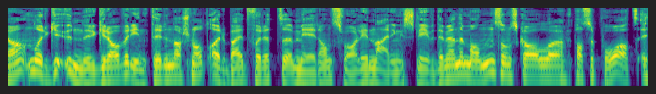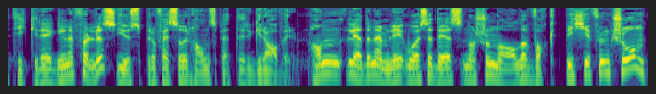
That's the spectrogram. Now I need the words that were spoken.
Ja, Norge undergraver internasjonalt arbeid for et mer ansvarlig næringsliv. Det mener mannen som skal passe på at etikkreglene følges, jusprofessor Hans Petter Graver. Han leder nemlig OECDs nasjonale vaktbikkjefunksjon,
